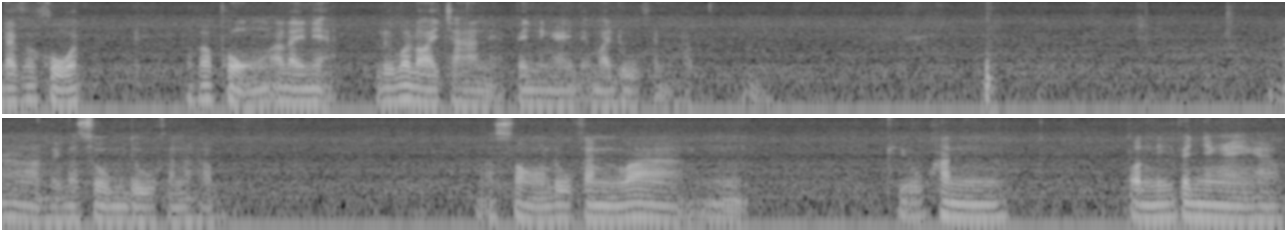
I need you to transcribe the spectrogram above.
แล้วก็โค้ดแล้วก็ผงอะไรเนี่ย หรือว่ารอยจานเนี่ยเป็นยังไงเดี๋ยวมาดูกันครับอ่าเดี๋ยวมาซูมดูกันนะครับ มาส่องดูกันว่า ผิวพันธุ์ตนนี้เป็นยังไงครับ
